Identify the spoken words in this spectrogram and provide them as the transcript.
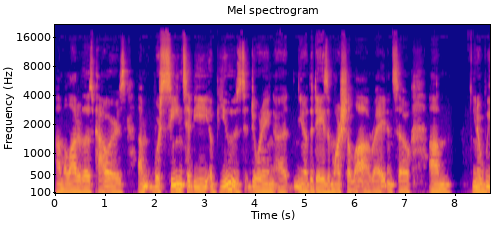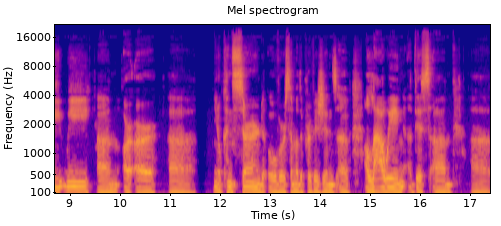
um, a lot of those powers um, were seen to be abused during, uh, you know, the days of martial law, right? And so, um, you know, we we um, are, are uh, you know concerned over some of the provisions of allowing this um, uh,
